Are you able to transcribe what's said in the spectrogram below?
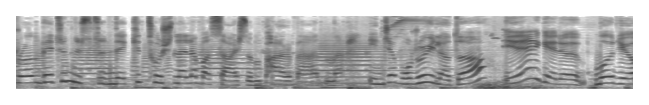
trompetin üstündeki tuşlara basarsın parmağınla. İnce boruyla da ileri geri boruyu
